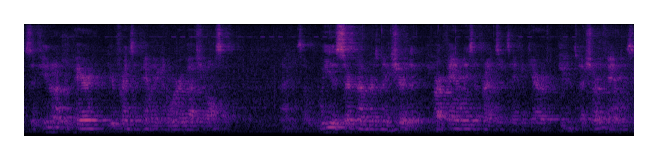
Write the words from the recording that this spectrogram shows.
So if you're not prepared, your friends and family are going to worry about you also. Right? So we as CERT members make sure that our families and friends are taken care of, especially our families.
